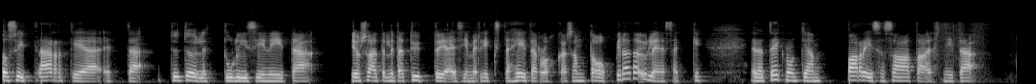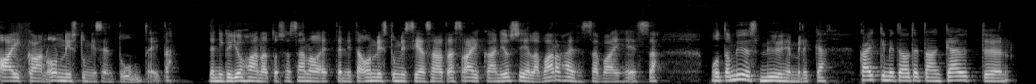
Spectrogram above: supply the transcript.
Tosi tärkeää, että tytöille tulisi niitä jos ajatellaan niitä tyttöjä esimerkiksi, että heitä rohkaisa, mutta oppilaita yleensäkin, että teknologian parissa saataisiin niitä aikaan onnistumisen tunteita. Ja niin kuin Johanna tuossa sanoi, että niitä onnistumisia saataisiin aikaan jo siellä varhaisessa vaiheessa, mutta myös myöhemmin. Eli kaikki, mitä otetaan käyttöön,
